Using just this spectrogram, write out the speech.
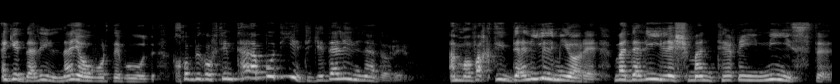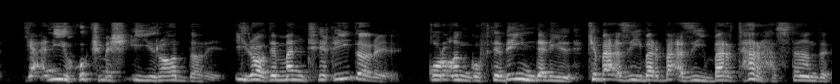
اگه دلیل نیاورده بود خب بگفتیم تعبدیه دیگه دلیل نداره. اما وقتی دلیل میاره و دلیلش منطقی نیست یعنی حکمش ایراد داره ایراد منطقی داره. قرآن گفته به این دلیل که بعضی بر بعضی برتر هستند.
